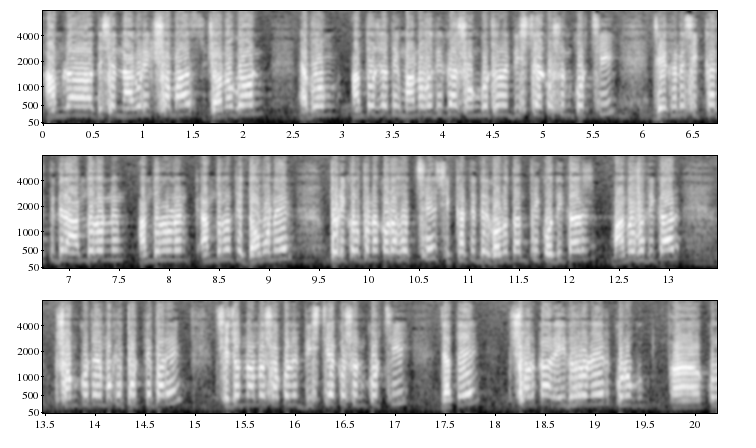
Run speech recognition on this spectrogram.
আমরা দেশের নাগরিক সমাজ, জনগণ এবং আন্তর্জাতিক মানবাধিকার সংগঠনের দৃষ্টি আকর্ষণ করছি যে এখানে শিক্ষার্থীদের আন্দোলন আন্দোলনের, আন্দোলনকে দমনের পরিকল্পনা করা হচ্ছে। শিক্ষার্থীদের গণতান্ত্রিক অধিকার, মানবাধিকার সংকটের মুখে পড়তে পারে। সেজন্য আমরা সকলের দৃষ্টি আকর্ষণ করছি, যাতে সরকার এই ধরনের কোন কোন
